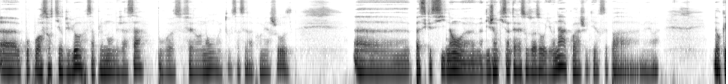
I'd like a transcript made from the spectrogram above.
euh, pour pouvoir sortir du lot. Simplement déjà ça, pour se faire un nom et tout, ça c'est la première chose. Parce que sinon, bah, des gens qui s'intéressent aux oiseaux, il y en a quoi. Je veux dire, c'est pas. Donc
